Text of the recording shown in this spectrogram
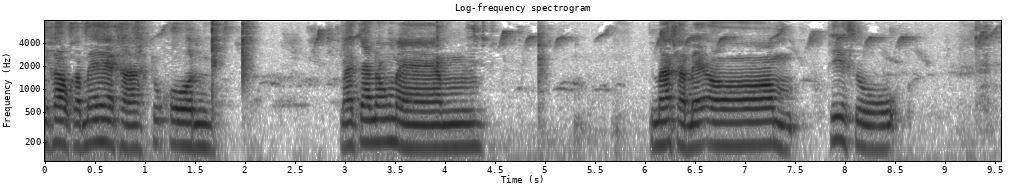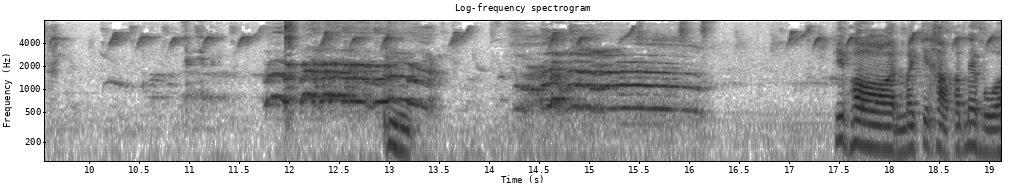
ที่เข้ากับแม่ค่ะ ทุกคน มาจ้าน้องแหมม มาค่ะแม่ออมพี่สุพี่พรมากินข้าวกับแม่บัว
